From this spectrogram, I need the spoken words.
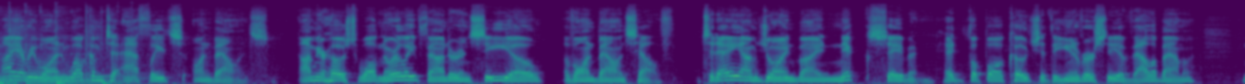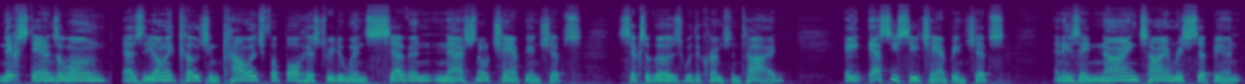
Hi, everyone. Welcome to Athletes on Balance. I'm your host, Walt Norley, founder and CEO of On Balance Health. Today, I'm joined by Nick Saban, head football coach at the University of Alabama. Nick stands alone as the only coach in college football history to win seven national championships, six of those with the Crimson Tide, eight SEC championships, and he's a nine time recipient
